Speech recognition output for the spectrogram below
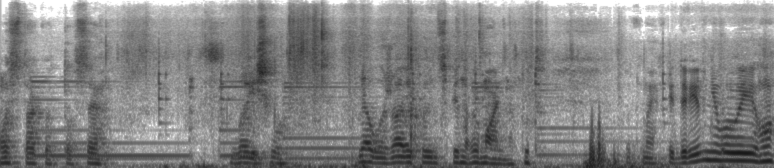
ось так от то все вийшло. Я вважаю, в принципі, нормально. Тут, тут ми підрівнювали його,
